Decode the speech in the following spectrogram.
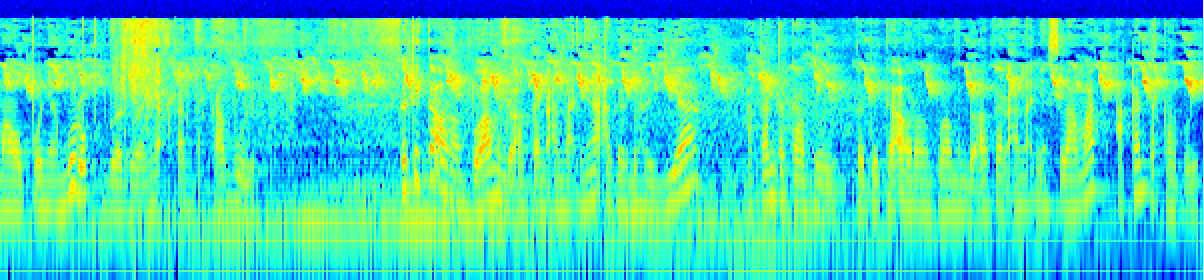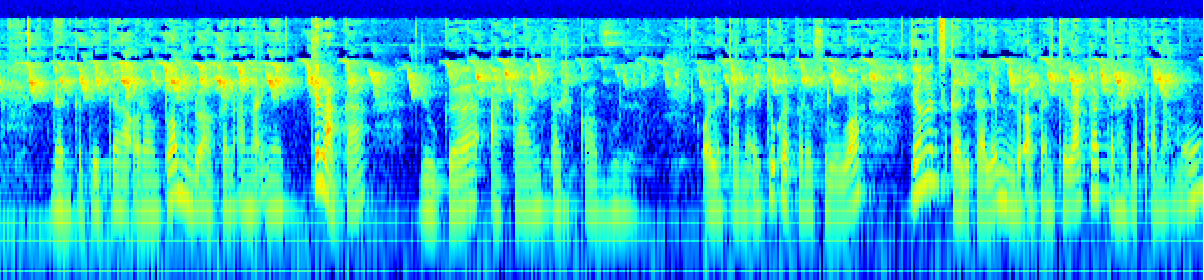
maupun yang buruk dua-duanya akan terkabul. Ketika orang tua mendoakan anaknya agar bahagia, akan terkabul. Ketika orang tua mendoakan anaknya selamat, akan terkabul. Dan ketika orang tua mendoakan anaknya celaka, juga akan terkabul. Oleh karena itu, kata Rasulullah, jangan sekali-kali mendoakan celaka terhadap anakmu,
